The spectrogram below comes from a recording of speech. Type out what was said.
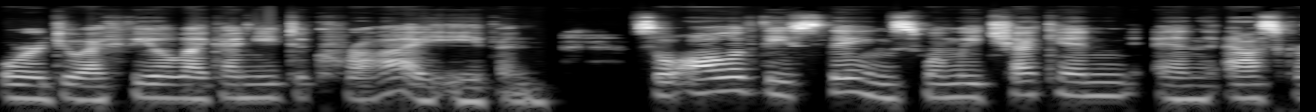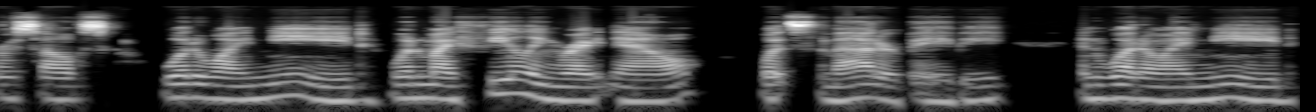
Or do I feel like I need to cry even? So, all of these things, when we check in and ask ourselves, what do I need? What am I feeling right now? What's the matter, baby? And what do I need?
